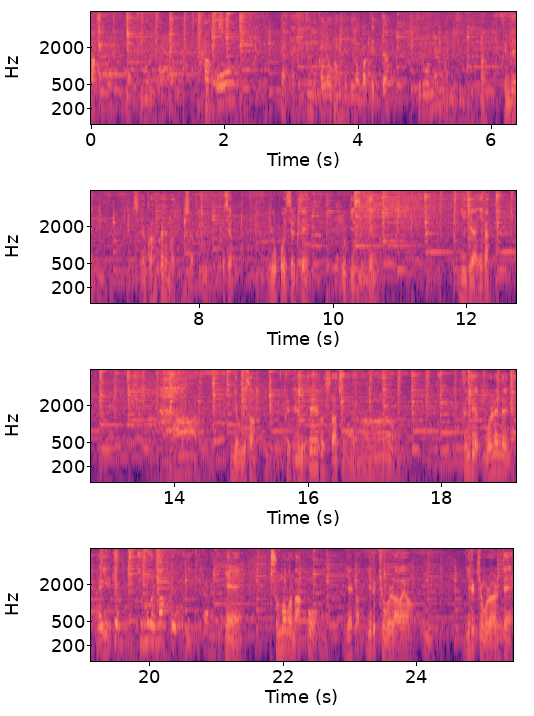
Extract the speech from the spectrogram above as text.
맞고 나 주먹을 받고 하고 나 다시 이 주먹 가려고 하는데 내가 맞겠다 들어오면 이 주먹 어, 근데 이거 한 가지만 저, 보세요. 요거 있을 때 여기 있을 때 이게 아니라 아, 여기서 이대로 쏴주는 거야. 아. 근데 원래는 내 이렇게 주먹을 맞고 이렇게 가는 거야 예 주먹을 맞고 얘가 이렇게 올라와요. 음. 이렇게 올라올 때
